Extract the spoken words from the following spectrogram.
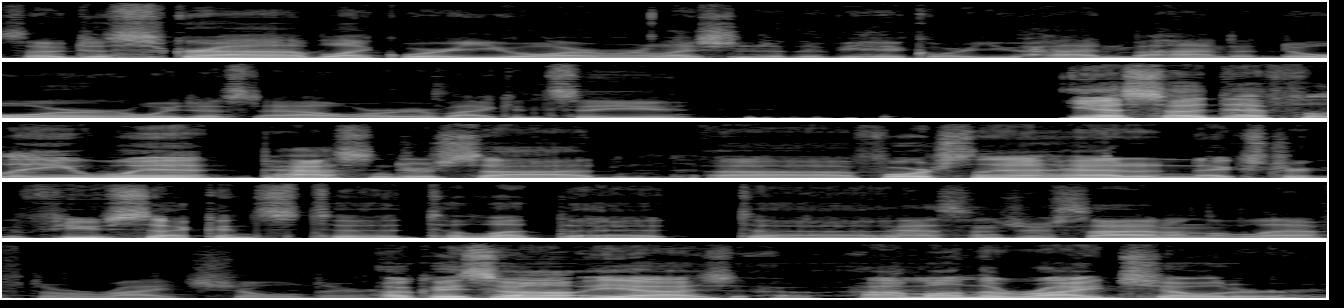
So describe like where you are in relation to the vehicle. Are you hiding behind a door? Are we just out where everybody can see you? Yeah, so I definitely went passenger side. Uh, fortunately, I had an extra few seconds to to let that. Uh, Passenger side on the left or right shoulder. Okay, so I'm, yeah, I- I'm on the right shoulder.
